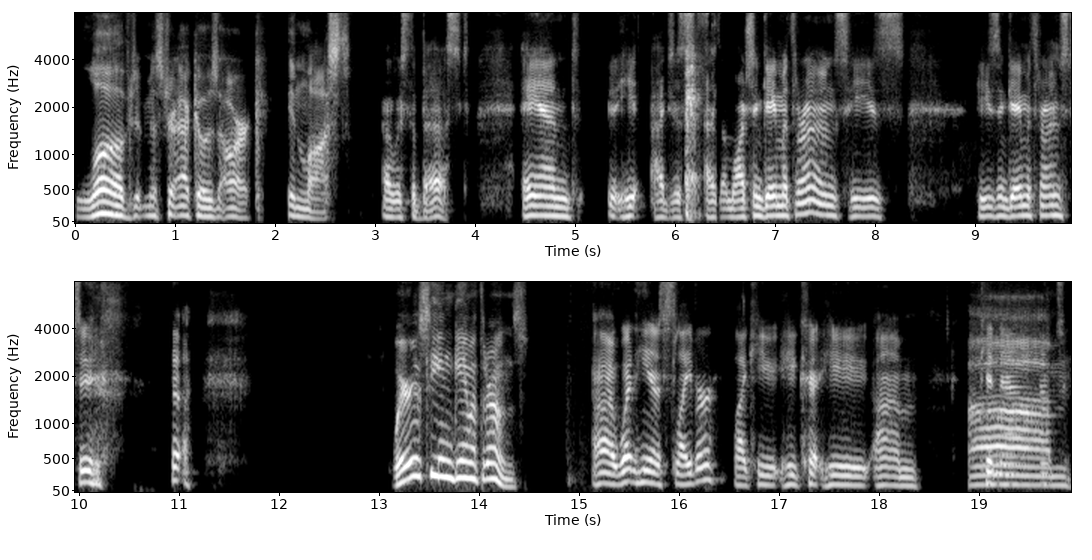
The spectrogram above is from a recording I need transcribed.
loved Mr. Eko's arc in Lost. I was the best. And he I just as I'm watching Game of Thrones, he's he's in Game of Thrones too. Where is he in Game of Thrones? Uh, wasn't he a slaver? Like he he could he um kidnapped. Um,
